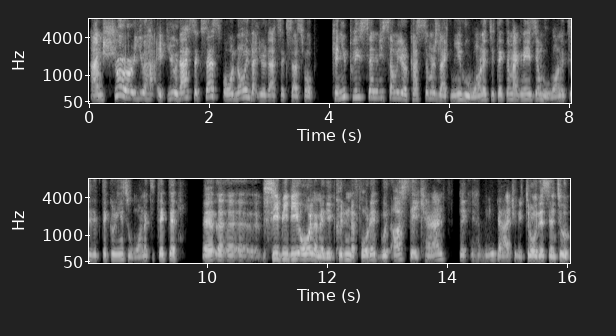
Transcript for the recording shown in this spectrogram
I'm sure you have, if you're that successful, knowing that you're that successful, can you please send me some of your customers like me who wanted to take the magnesium, who wanted to take the greens, who wanted to take the uh, uh, uh CBD oil, and they couldn't afford it with us, they can. They can, you can actually throw this in too.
